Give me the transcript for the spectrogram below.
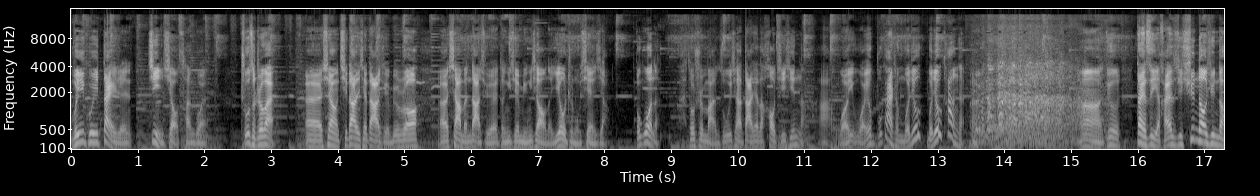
违规带人进校参观。除此之外，呃，像其他的一些大学，比如说呃厦门大学等一些名校呢，也有这种现象。不过呢。都是满足一下大家的好奇心呢啊！我我又不干什么，我就我就看看，啊，就带自己孩子去熏陶熏陶。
